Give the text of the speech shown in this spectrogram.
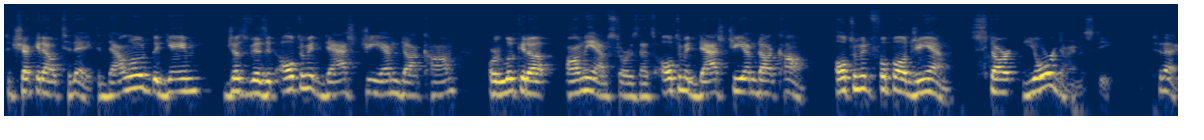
to check it out today. To download the game, just visit ultimate-gm.com or look it up on the app stores. That's ultimate-gm.com. Ultimate Football GM. Start your dynasty today.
